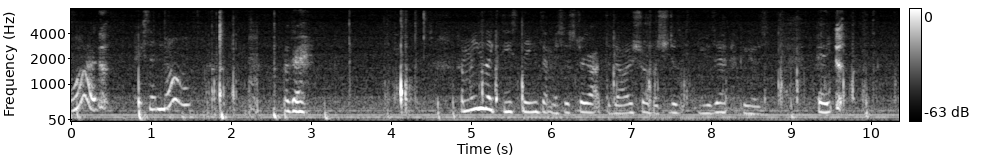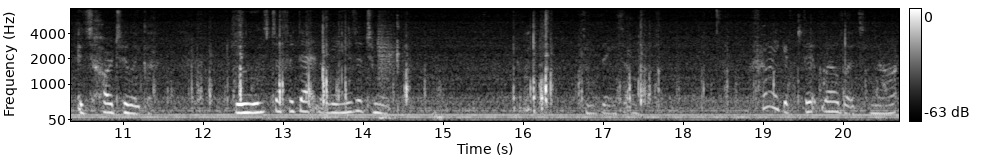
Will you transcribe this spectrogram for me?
What? I said no. Okay. I'm gonna use like these things that my sister got at the dollar store, but she doesn't use it because it, it's hard to like glue and stuff like that, and I'm gonna use it to make something. So I'm trying to make it fit well, but it's not.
